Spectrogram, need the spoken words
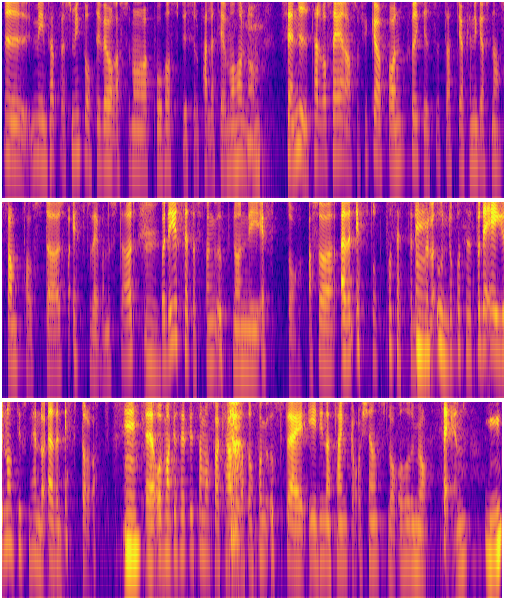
nu, min pappa som gick bort i våras, som var på hospice eller palliativ med honom. Sen nu, ett halvår senare, så fick jag från sjukhuset att jag kan gå sådana här samtalsstöd för efterlevande stöd. Mm. Och det är ett sätt att fånga upp någon i efter, alltså även efter processen, liksom, Mm. eller under processen. För det är ju någonting som händer även efteråt. Mm. Eh, och man kan säga att det är samma sak här att de fångar upp dig i dina tankar och känslor och hur du mår sen. Mm.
